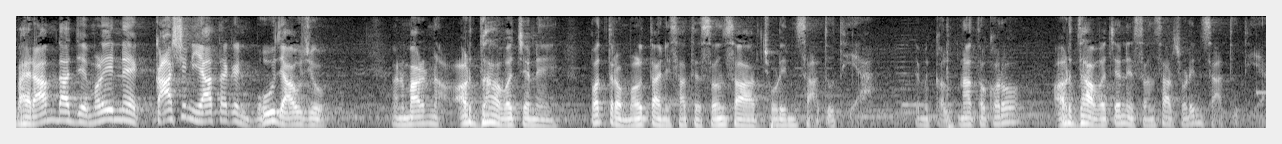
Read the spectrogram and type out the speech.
ભાઈ રામદાસજી મળીને કાશીની યાત્રા કરીને ભુજ આવજો. અને મારના અડધા વચને પત્ર મળતાની સાથે સંસાર છોડીને સાધુ થયા. તમે કલ્પના તો કરો, અડધા વચને સંસાર છોડીને સાધુ થયા.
